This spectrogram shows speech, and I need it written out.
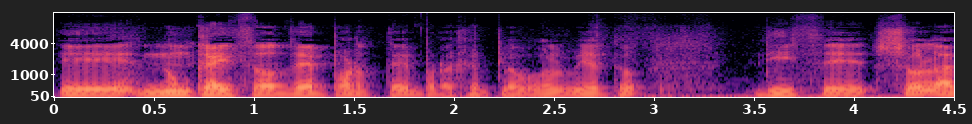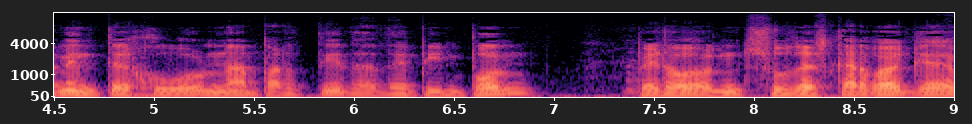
eh, nunca hizo deporte, por ejemplo, volviendo, dice, solamente jugó una partida de ping-pong pero su descargo hay que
